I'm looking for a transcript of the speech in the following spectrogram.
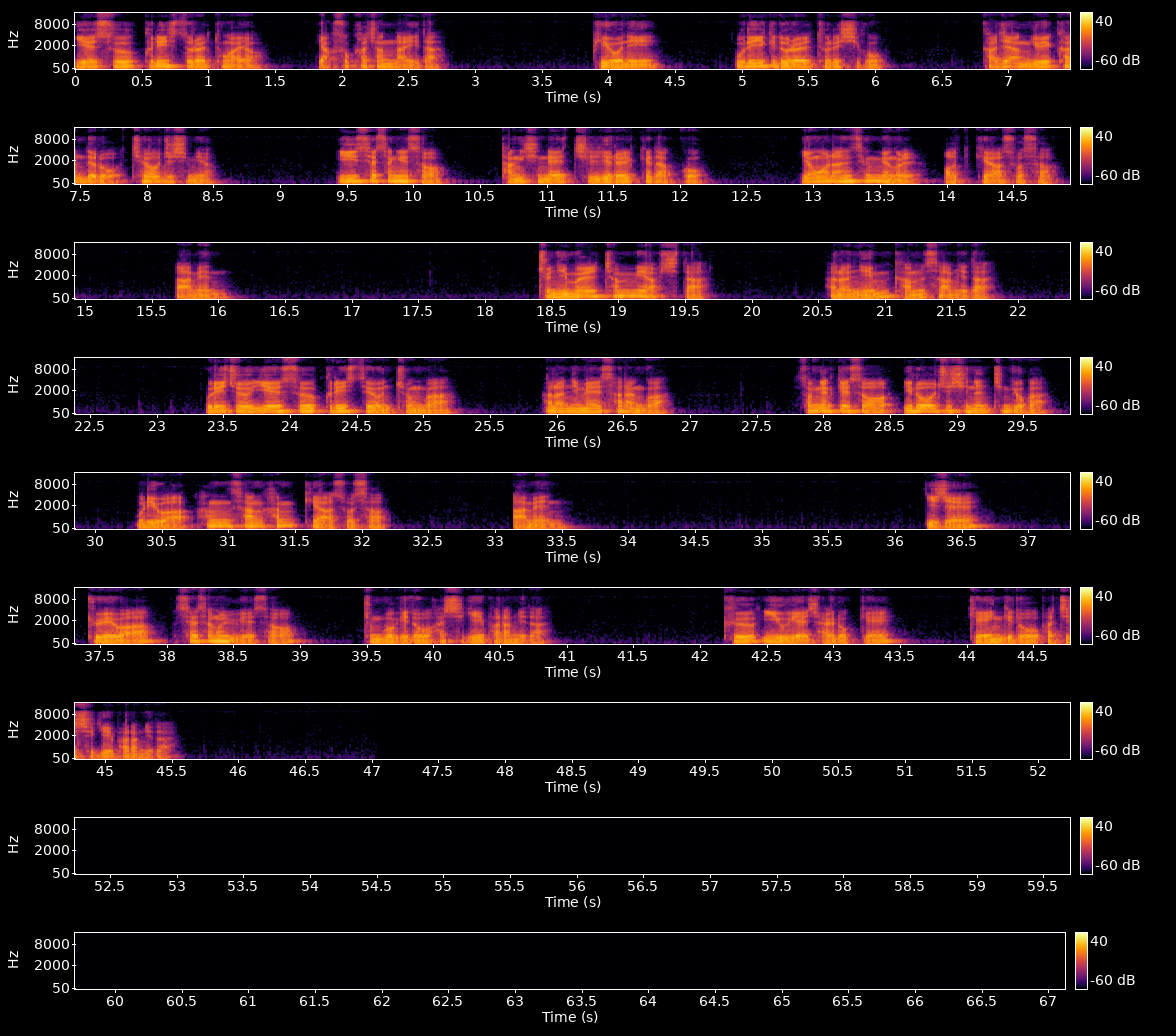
예수 그리스도를 통하여 약속하셨나이다. 비오니 우리 기도를 들으시고 가장 유익한 대로 채워주시며 이 세상에서 당신의 진리를 깨닫고 영원한 생명을 얻게 하소서. 아멘. 주님을 찬미합시다. 하나님 감사합니다. 우리 주 예수 그리스도의 은총과 하나님의 사랑과 성령께서 이루어 주시는 친교가 우리와 항상 함께 하소서. 아멘. 이제 교회와 세상을 위해서 중보기도 하시기 바랍니다. 그 이후에 자유롭게 개인기도 바치시기 바랍니다.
